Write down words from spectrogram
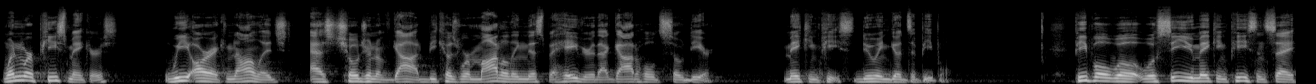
When we're peacemakers, we are acknowledged as children of God because we're modeling this behavior that God holds so dear making peace, doing good to people. People will, will see you making peace and say,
